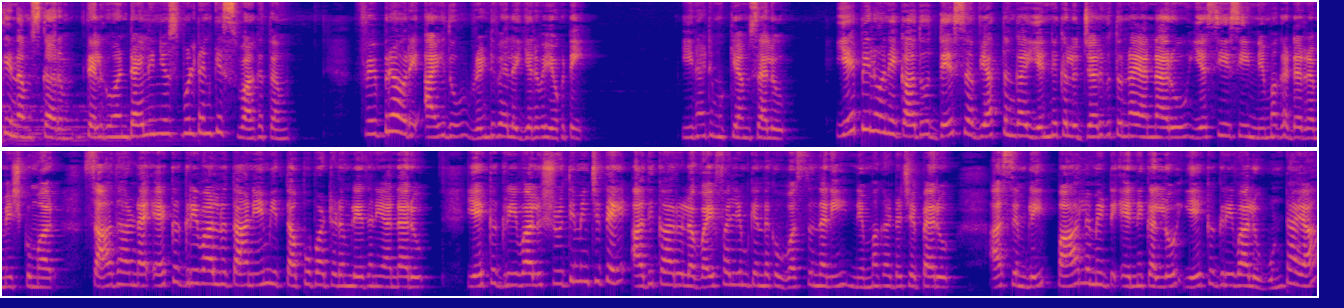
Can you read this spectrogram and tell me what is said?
అందరికీ నమస్కారం. తెలుగు వన్ డైలీ న్యూస్ బులెటిన్కి స్వాగతం. ఫిబ్రవరి ఐదు రెండు వేల ఇరవై ఒకటి. ఈనాటి ముఖ్యాంశాలు. ఏపీలోనే కాదు దేశవ్యాప్తంగా ఎన్నికలు జరుగుతున్నాయన్నారు ఎస్ఈసి నిమ్మగడ్డ రమేష్ కుమార్. సాధారణ ఏకగ్రీవాలను తానేమీ తప్పు పట్టడం లేదని అన్నారు. ఏకగ్రీవాలు శృతి మించితే అధికారుల వైఫల్యం కిందకు వస్తుందని నిమ్మగడ్డ చెప్పారు. అసెంబ్లీ పార్లమెంట్ ఎన్నికల్లో ఏకగ్రీవాలు ఉంటాయా?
